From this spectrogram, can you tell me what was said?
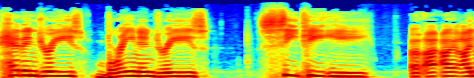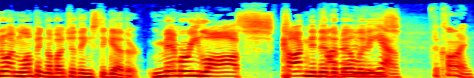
head injuries, brain injuries, CTE, uh, I, I know I'm lumping a bunch of things together, memory loss, cognitive abilities. yeah, decline.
